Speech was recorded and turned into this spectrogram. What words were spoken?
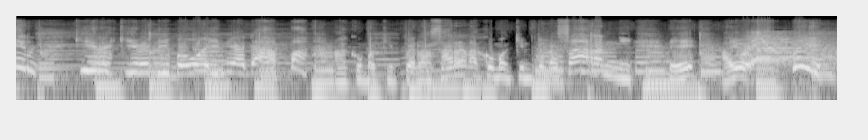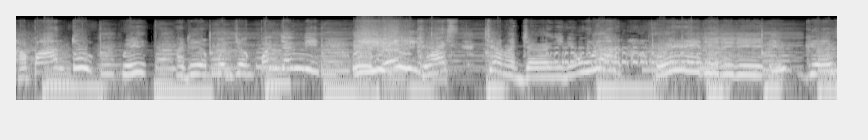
air. Kira-kira di bawah ini ada apa? Aku makin penasaran, aku makin penasaran nih. Eh, ayo. Wih, apaan tuh? Wih, ada yang panjang-panjang nih. Wih, guys, jangan-jangan ini ular. Wih, deh, deh, deh. Guys,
